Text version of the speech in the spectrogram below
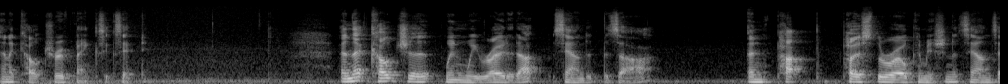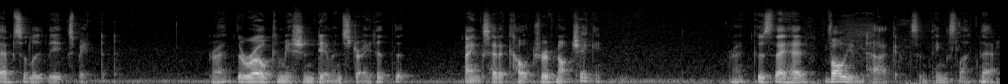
and a culture of banks accepting. And that culture, when we wrote it up, sounded bizarre. And post the Royal Commission, it sounds absolutely expected. Right? The Royal Commission demonstrated that banks had a culture of not checking right? Because they had volume targets and things like that.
